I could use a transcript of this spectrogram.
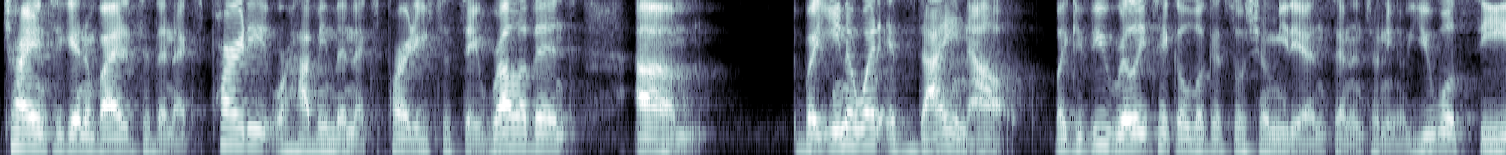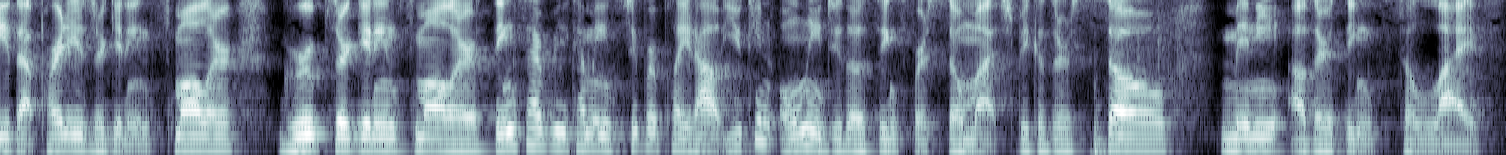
trying to get invited to the next party or having the next party to stay relevant. Um, but you know what? It's dying out. Like if you really take a look at social media in San Antonio, you will see that parties are getting smaller, groups are getting smaller, things are becoming super played out. You can only do those things for so much because there's so many other things to life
